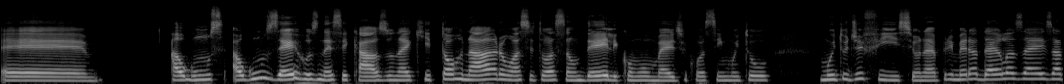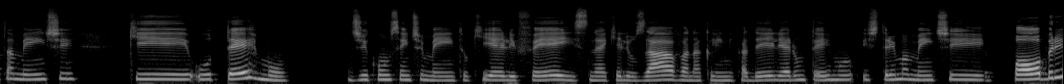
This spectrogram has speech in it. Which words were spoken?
É, alguns, alguns erros nesse caso, né, que tornaram a situação dele como médico assim muito muito difícil, né? A primeira delas é exatamente que o termo de consentimento que ele fez, né, que ele usava na clínica dele, era um termo extremamente pobre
